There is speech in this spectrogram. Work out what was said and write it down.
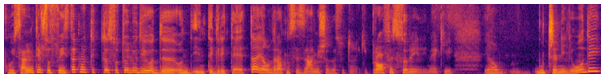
koji samim tim što su istaknuti, da su to ljudi od, od integriteta, jel, verovatno se zamišlja da su to neki profesori ili neki uh, učeni ljudi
